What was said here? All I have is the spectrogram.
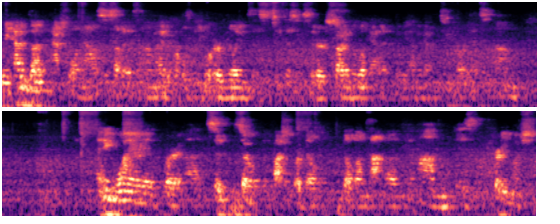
we haven't done actual analysis of it. Um, I have a couple of people who are brilliant at statistics that are starting to look at it, but we haven't gotten too far yet. Um, I think one area where, uh, so, so the project we're built, built on top of, um, is pretty much,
